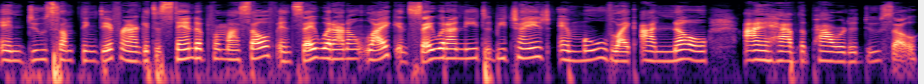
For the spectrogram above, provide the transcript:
and do something different. I get to stand up for myself and say what I don't like and say what I need to be changed and move like I know I have the power to do so.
